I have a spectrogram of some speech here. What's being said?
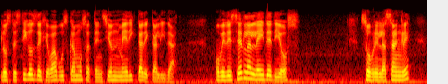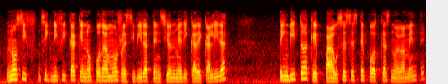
Los testigos de Jehová buscamos atención médica de calidad. Obedecer la ley de Dios sobre la sangre no significa que no podamos recibir atención médica de calidad. Te invito a que pauses este podcast nuevamente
